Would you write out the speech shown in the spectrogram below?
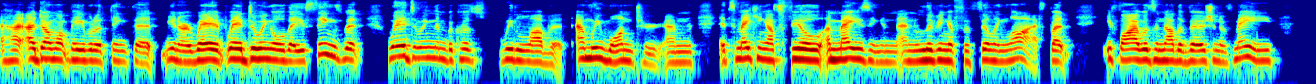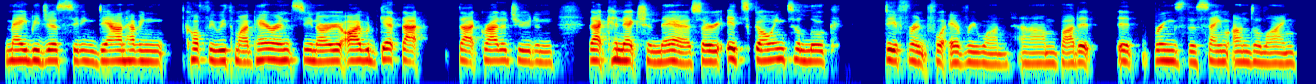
I don't want people to think that you know we're we're doing all these things, but we're doing them because we love it and we want to, and it's making us feel amazing and, and living a fulfilling life. But if I was another version of me, maybe just sitting down having coffee with my parents, you know, I would get that that gratitude and that connection there. So it's going to look different for everyone, um, but it it brings the same underlying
